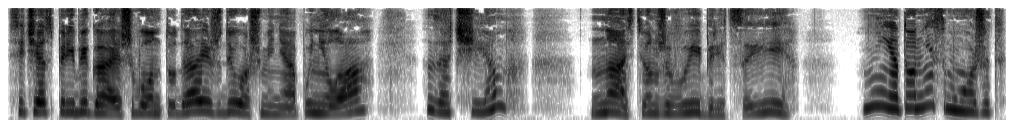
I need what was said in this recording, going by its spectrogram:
Сейчас перебегаешь вон туда и ждешь меня, поняла?» «Зачем?» «Настя, он же выберется и...» «Нет, он не сможет.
